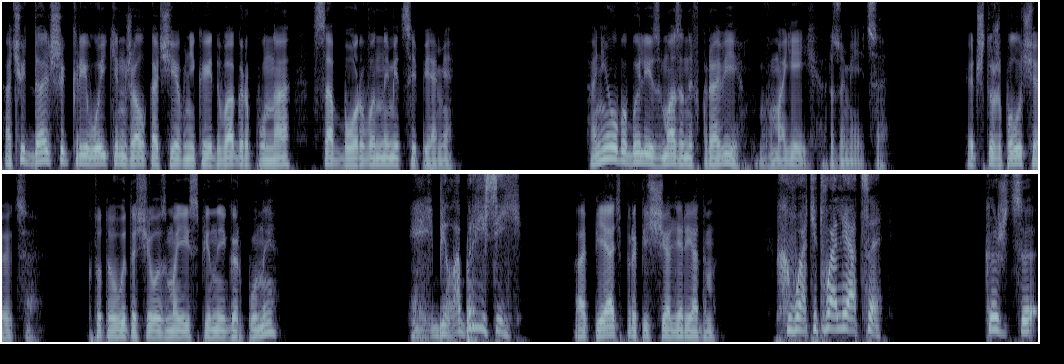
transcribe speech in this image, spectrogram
а чуть дальше кривой кинжал кочевника и два гарпуна с оборванными цепями. Они оба были измазаны в крови, в моей, разумеется. Это что же получается? Кто-то вытащил из моей спины гарпуны? «Эй, Белобрисий!» Опять пропищали рядом. «Хватит валяться! Кажется,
